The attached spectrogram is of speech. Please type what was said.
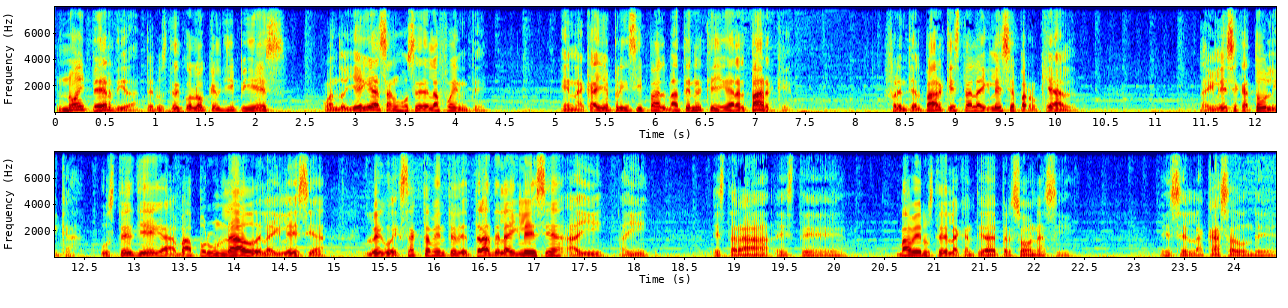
No hay pérdida, pero usted coloque el GPS. Cuando llegue a San José de la Fuente, en la calle principal va a tener que llegar al parque. Frente al parque está la iglesia parroquial, la iglesia católica usted llega, va por un lado de la iglesia, luego exactamente detrás de la iglesia, ahí, ahí estará, este, va a ver usted la cantidad de personas y es en la casa donde,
